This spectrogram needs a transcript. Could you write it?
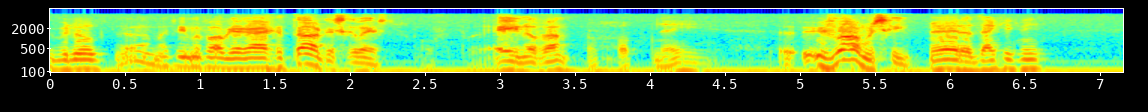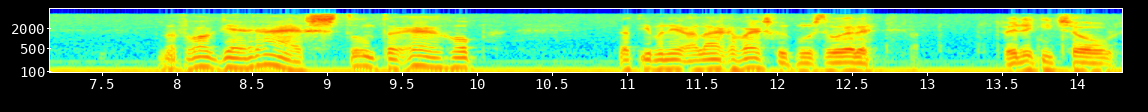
U bedoelt? Ja, met wie mevrouw Gerard getrouwd is geweest. Of één of van. Oh god, nee. Eh, uw vrouw misschien. Nee, dat denk ik niet. Mevrouw Gerard stond er erg op dat die meneer Alain gewaarschuwd moest worden. Dat weet ik niet zo. Oh,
